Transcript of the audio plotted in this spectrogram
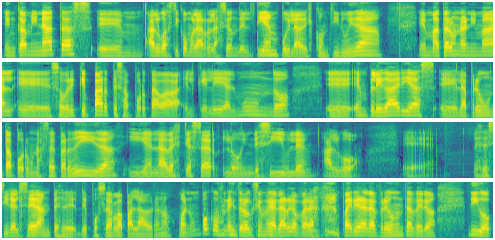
En Caminatas, eh, algo así como la relación del tiempo y la discontinuidad. En Matar a un animal, eh, sobre qué partes aportaba el que lee al mundo. Eh, en Plegarias, eh, la pregunta por una fe perdida. Y en La Bestia ser lo indecible, algo... es decir, el ser antes de, de poseer la palabra, ¿no? Bueno, un poco una introducción media larga para, para ir a la pregunta, pero digo,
